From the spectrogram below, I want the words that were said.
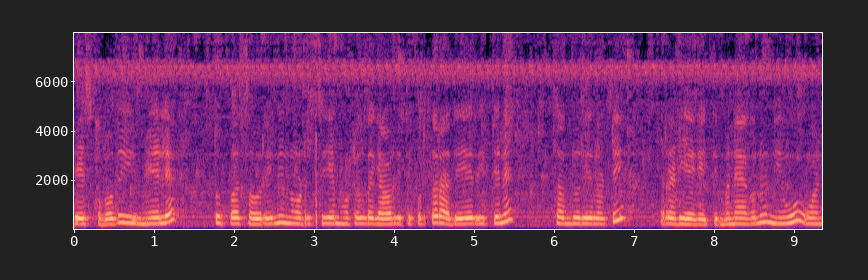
ಬೇಯಿಸ್ಕೋಬೋದು. ಈ ಮೇಲೆ ತುಪ್ಪ ಸೌರಿನಿ ನೋಡ್ರಿ ಸೇಮ್ ಹೋಟೆಲ್ದಾಗ ಯಾವ ರೀತಿ ಕೊಡ್ತಾರೋ ಅದೇ ರೀತಿಯೇ ತಂದೂರಿ ರೊಟ್ಟಿ ರೆಡಿ ಆಗೈತಿ. ಮನೆಯಾಗೂ ನೀವು ಒನ್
